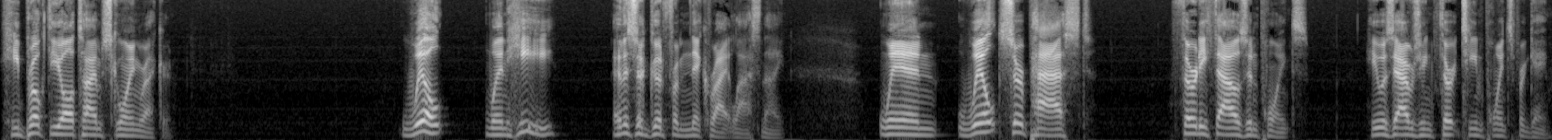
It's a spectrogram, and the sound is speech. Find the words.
he broke the all time scoring record. Wilt, when he, and this is a good from Nick Wright last night, when Wilt surpassed 30,000 points, he was averaging 13 points per game.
